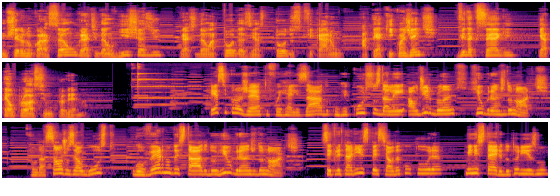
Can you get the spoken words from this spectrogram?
Um cheiro no coração, gratidão Richard, gratidão a todas e a todos que ficaram até aqui com a gente. Vida que segue e até o próximo programa. Esse projeto foi realizado com recursos da Lei Aldir Blanc, Rio Grande do Norte. Fundação José Augusto, Governo do Estado do Rio Grande do Norte. Secretaria Especial da Cultura, Ministério do Turismo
